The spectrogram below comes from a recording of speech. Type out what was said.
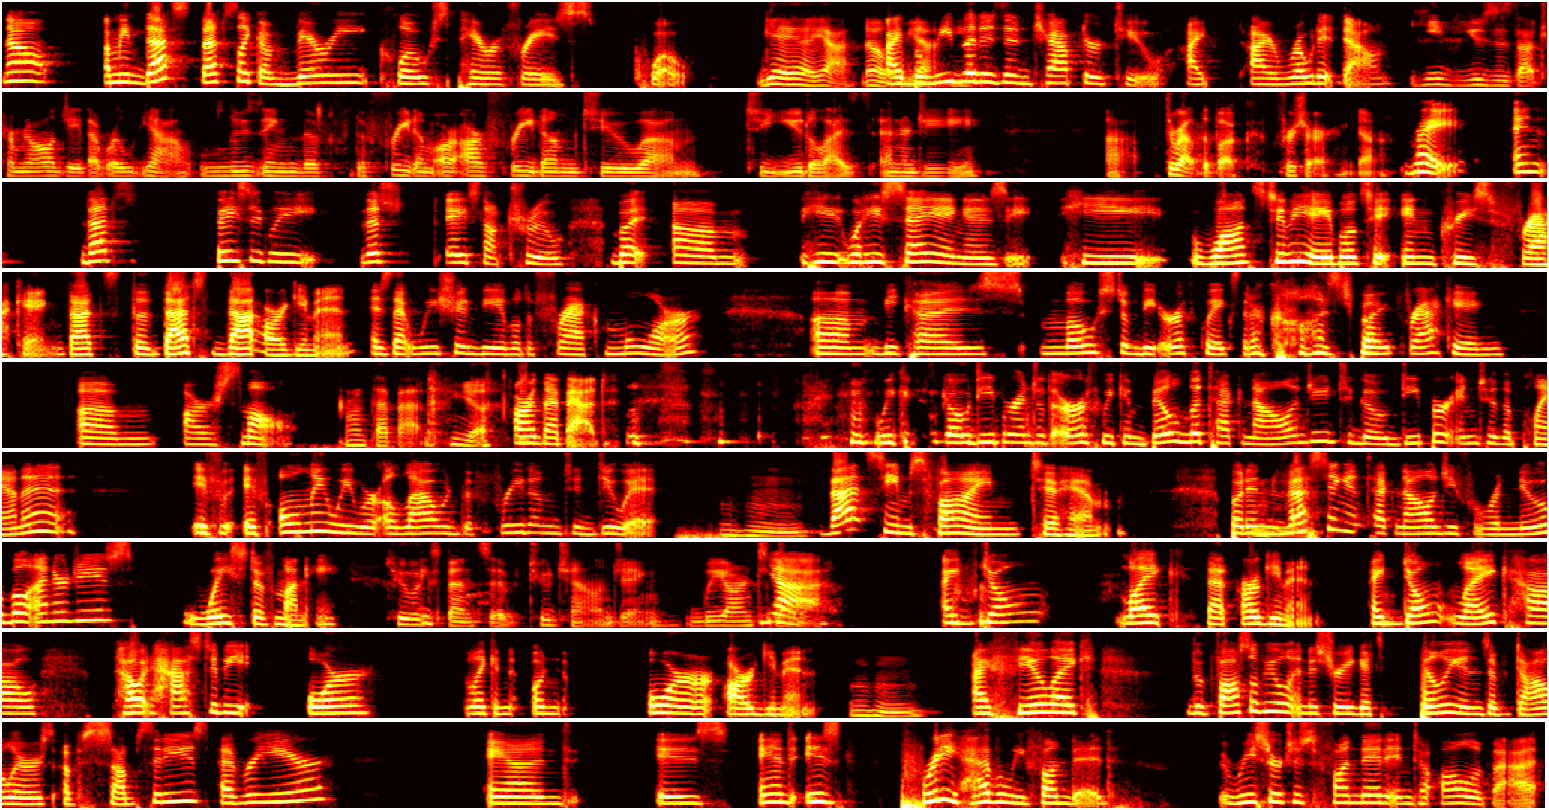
Now i mean that's that's like a very close paraphrase quote. Yeah yeah yeah. No I yeah, believe he- that is in chapter two. I I wrote it down. he uses that terminology that we're yeah losing the the freedom or our freedom to um to utilize energy uh, throughout the book for sure yeah Right. And that's basically that's it's not true, but um he what he's saying is he, he wants to be able to increase fracking. That's the that's that argument is that we should be able to frack more um because most of the earthquakes that are caused by fracking um are small. aren't that bad? Yeah. Aren't that bad. we could just go deeper into the earth. We can build the technology to go deeper into the planet if if only we were allowed the freedom to do it. Hmm that seems fine to him. But Mhm. investing in technology for renewable energies waste of money too expensive too challenging we aren't Yeah. i don't like that argument i Mm. don't like how how it has to be or like an, an or argument Mhm. I feel like the fossil fuel industry gets billions of dollars of subsidies every year and is and is pretty heavily funded. The research is funded into all of that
